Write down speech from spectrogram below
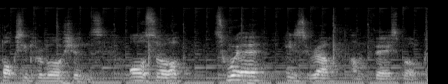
Boxing Promotions. Also, Twitter, Instagram, and Facebook.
